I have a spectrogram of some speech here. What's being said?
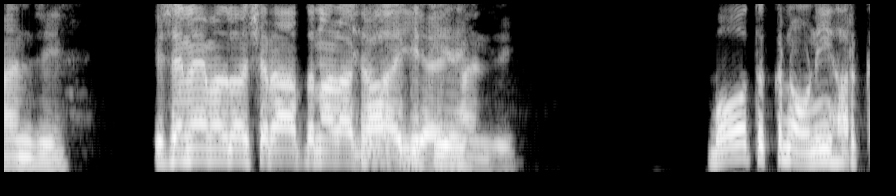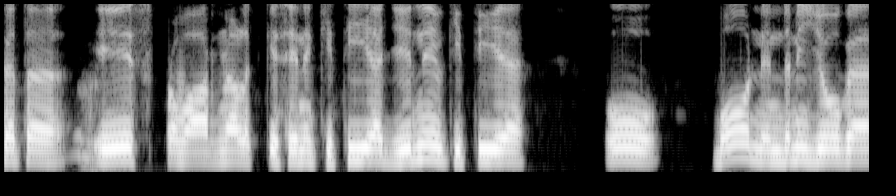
ਹਾਂਜੀ। ਕਿਸੇ ਨੇ ਮਤਲਬ ਸ਼ਰਾਰਤ ਨਾਲ ਅੱਗ ਲਾਈ ਹੈ। ਹਾਂਜੀ। ਬਹੁਤ ਘਨਾਉਣੀ ਹਰਕਤ ਇਸ ਪਰਿਵਾਰ ਨਾਲ ਕਿਸੇ ਨੇ ਕੀਤੀ ਹੈ ਜਿਹਨੇ ਵੀ ਕੀਤੀ ਹੈ ਉਹ ਬਹੁਤ ਨਿੰਦਣਯੋਗ ਹੈ।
